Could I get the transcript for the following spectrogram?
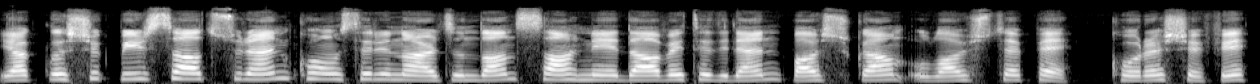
Yaklaşık bir saat süren konserin ardından sahneye davet edilen Başkan Ulaş Tepe, Kora şefi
